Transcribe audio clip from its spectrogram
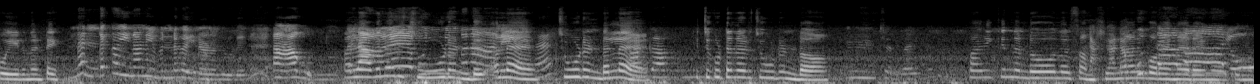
പോയിരുന്നിട്ടേ. അല്ല അവനൊരു ചൂടുണ്ട് അല്ലേ? ചൂടുണ്ടല്ലേ? കിച്ചുകുട്ടനൊരു ചൂടുണ്ടോ? പനിക്കുന്നുണ്ടോ എന്നൊരു സംശയം ഞാൻ കുറെ നേരമായി നോക്കുന്നു.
